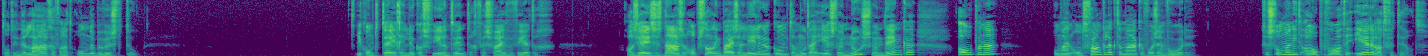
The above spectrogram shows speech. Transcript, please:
tot in de lagen van het onderbewuste toe. Je komt het tegen in Lucas 24, vers 45. Als Jezus na zijn opstanding bij zijn leerlingen komt, dan moet hij eerst hun noes, hun denken, openen om hen ontvankelijk te maken voor zijn woorden. Ze stonden niet open voor wat hij eerder had verteld,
